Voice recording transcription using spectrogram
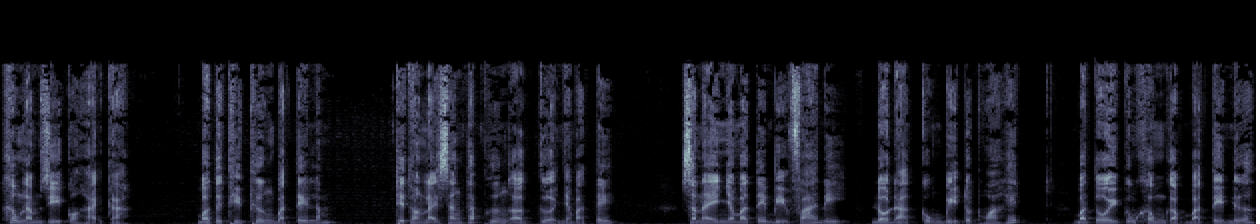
Không làm gì có hại cả. Bà tôi thì thương bà Tê lắm. Thi thoảng lại sang thắp hương ở cửa nhà bà Tê. Sau này nhà bà Tê bị phá đi, Đồ đạc cũng bị đốt hóa hết. Bà tôi cũng không gặp bà Tê nữa.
